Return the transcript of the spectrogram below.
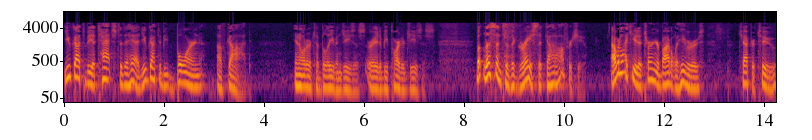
you've got to be attached to the head. You've got to be born of God in order to believe in Jesus or to be part of Jesus. But listen to the grace that God offers you. I would like you to turn your Bible to Hebrews chapter 2.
